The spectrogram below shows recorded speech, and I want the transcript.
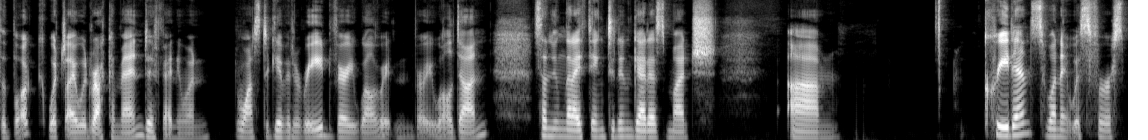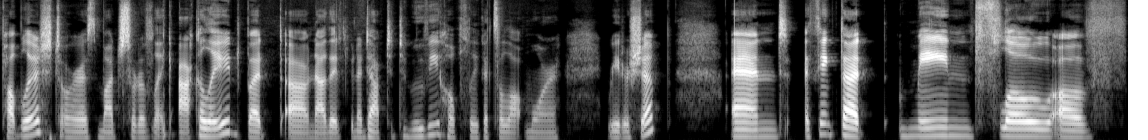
the book, which I would recommend if anyone wants to give it a read. Very well written, very well done. Something that I think didn't get as much um, credence when it was first published or as much sort of like accolade, but uh, now that it's been adapted to movie, hopefully it gets a lot more readership. And I think that main flow of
